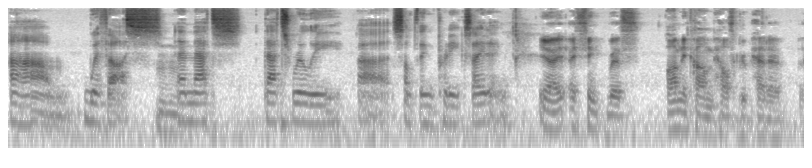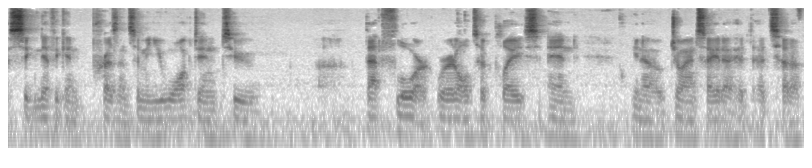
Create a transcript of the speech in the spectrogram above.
um, with us, and that's that's really uh, something pretty exciting. Yeah, I, I think with Omnicom Health Group had a, a significant presence. I mean, you walked into uh, that floor where it all took place, and you know, Joanne Saida had, had set up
